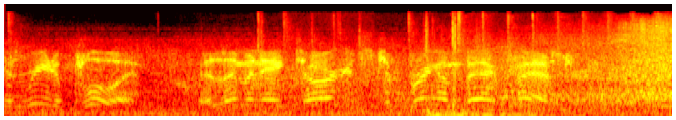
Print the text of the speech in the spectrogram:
can redeploy. Eliminate targets to bring them back faster.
